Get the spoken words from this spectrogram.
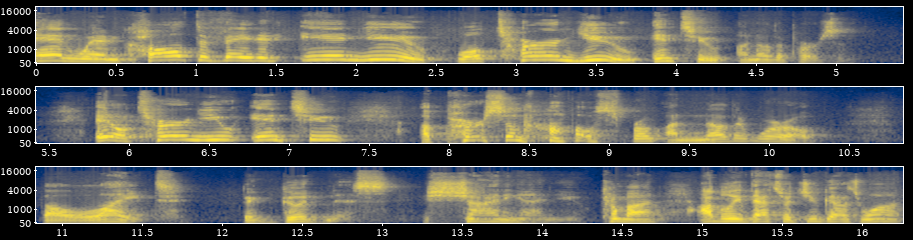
and when cultivated in you, will turn you into another person. It'll turn you into a person almost from another world. The light, the goodness is shining on you. Come on. I believe that's what you guys want.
